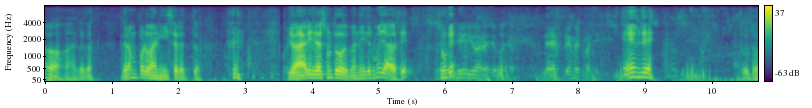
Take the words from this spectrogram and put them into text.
ઓહો તો તો ગરમ પડવાની એ શરત તો. જો હારી જશું તો નહીંતર મજા આવશે. શું કે? એમ છે. તો તો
